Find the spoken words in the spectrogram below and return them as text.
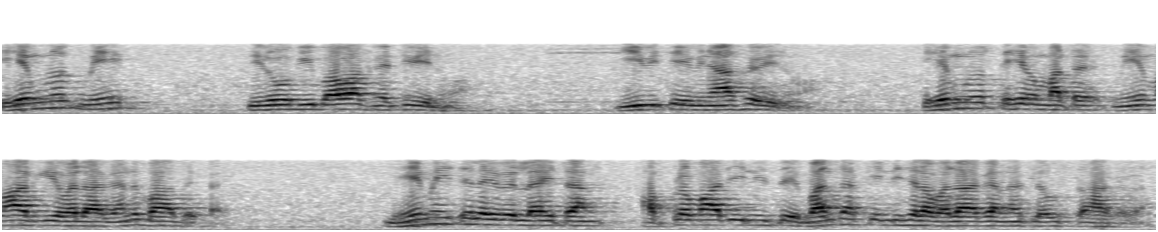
එහෙම වුණොත් මේ නිරෝගී බවක් නැති වෙනවා. ජීවිතේ විනාශ වෙනවා. එහෙම වුණොත් එහෙම මට මේ මාර්ගය වඩා ගන්න බාධකයි. මෙහෙම හිතලා ඉවරලා හිටන් අප්‍රමාදී නිතේ බන්දක් ඉන්න ඉස්සලා වඩා ගන්න කියලා උත්සාහ කරනවා.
